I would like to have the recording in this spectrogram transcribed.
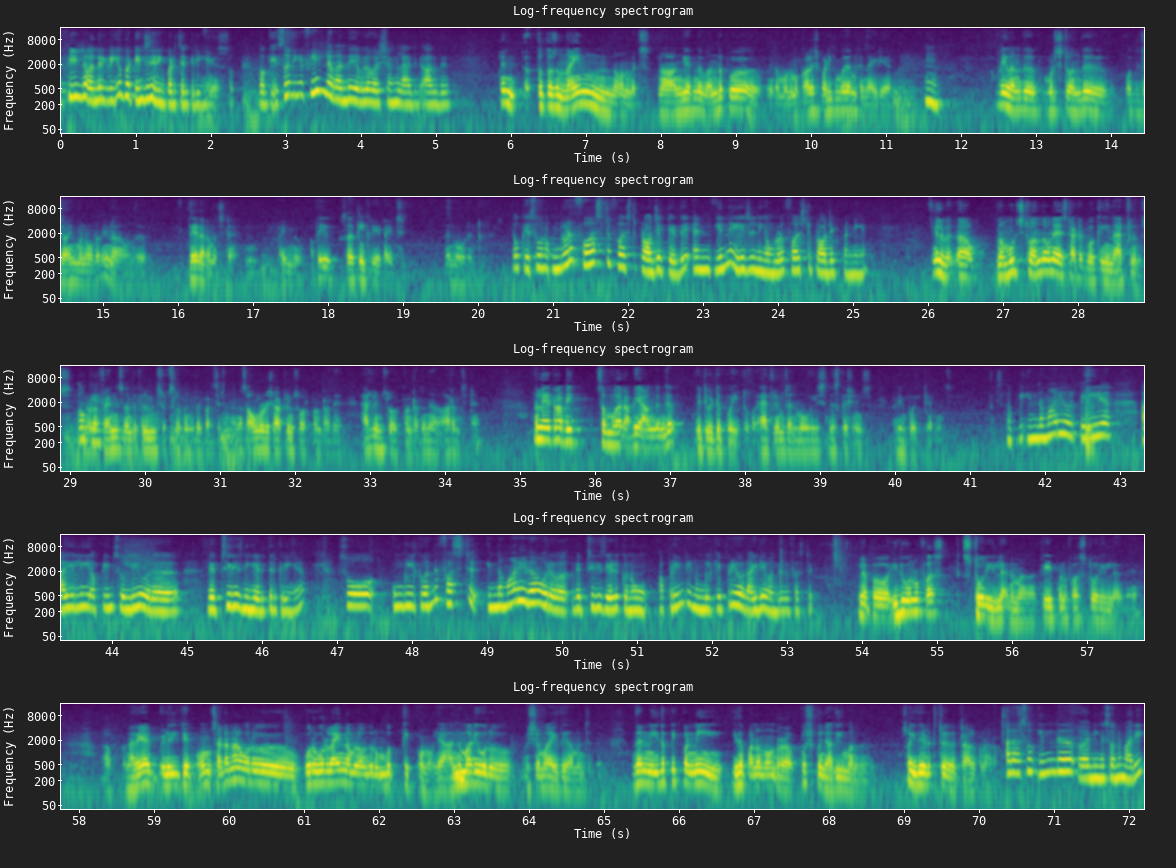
ஃபீல்டில் வந்திருக்கிறீங்க பட் இன்ஜினியரிங் படிச்சிருக்கிறீங்க. ஓகே ஸோ நீங்கள் ஃபீல்டில் வந்து எவ்வளோ வருஷங்கள் ஆகுது ஆகுது? Then two thousand nine onwards நான் அங்கேருந்து வந்தப்போ நம்ம நம்ம காலேஜ் படிக்கும்போதே எனக்கு இந்த ஐடியா இருந்தது. அப்படியே வந்து முடிச்சுட்டு வந்து ஒர்க் ஜாயின் பண்ண உடனே நான் வந்து தேட ஆரம்பிச்சிட்டேன். ஐ அப்படியே சர்க்கிள் கிரியேட் ஆயிடுச்சு. Then move into okay so உங்களோட ஃபர்ஸ்ட் ஃபர்ஸ்ட் ப்ராஜெக்ட் எது? அண்ட் என்ன ஏஜில் நீங்கள் உங்களோட ஃபர்ஸ்ட் ப்ராஜெக்ட் பண்ணீங்க? இல்லை நான் நான் முடிச்சுட்டு வந்தோடனே started working in ad films என்னோட ஃப்ரெண்ட்ஸ் வந்து ஃபிலிம் இன்ஸ்டியூட்ஸில் கொஞ்சம் பேர் படிச்சுட்டு இருந்தாங்க. ஸோ அவங்களோட ஷார்ட் ஃபிலிம்ஸ் ஒர்க் பண்ணுறது ஆட் ஃபிலிம்ஸில் ஒர்க் பண்ணுறதுன்னு ஆரம்பிச்சிட்டேன். லேட்டராக அப்படியே சம்வேர் அப்படியே அங்கங்கே விட்டு விட்டு போயிட்டு இருக்கோம். Ad films and movies discussions அப்படின்னு போய்கிட்டே இருந்துச்சு. ஓகே இந்த மாதிரி ஒரு பெரிய அயலி அப்படின்னு சொல்லி ஒரு வெப் சீரிஸ் நீங்கள் எடுத்திருக்கிறீங்க. ஸோ உங்களுக்கு வந்து ஃபஸ்ட்டு இந்த மாதிரி தான் ஒரு வெப் சீரிஸ் எடுக்கணும் அப்படின்ட்டு உங்களுக்கு எப்படி ஒரு ஐடியா வந்தது ஃபஸ்ட்டு இல்லை இப்போ இது ஒன்றும் ஃபர்ஸ்ட் ஸ்டோரி இல்லை. நம்ம க்ரியேட் பண்ண ஃபர்ஸ்ட் ஸ்டோரி இல்லை அது. நிறைய எழுதிக்கிட்டே இருப்போம். சடனாக ஒரு ஒரு ஒரு லைன் நம்மளை வந்து ரொம்ப கிக் பண்ணும் இல்லையா? அந்த மாதிரி ஒரு விஷயமா இது அமைஞ்சது. தென் இதை பிக் பண்ணி இதை பண்ணணுன்ற புஷ் கொஞ்சம் அதிகமாக இருந்தது. ஸோ இதை எடுத்துகிட்டு ட்ராவல் பண்ண அதான் ஸோ இந்த நீங்கள் சொன்ன மாதிரி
